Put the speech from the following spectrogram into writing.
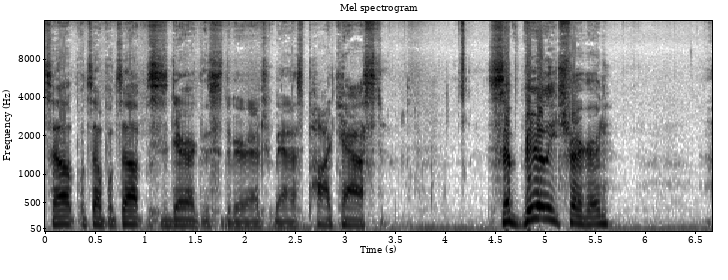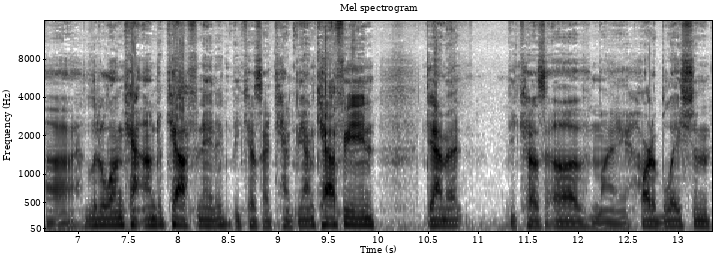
What's up? What's up? What's up? This is Derek. This is the Bariatric Badass Podcast. Severely triggered, uh, a little unca- under caffeinated because I can't be on caffeine. Damn it, because of my heart ablation.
